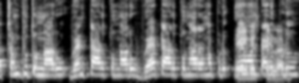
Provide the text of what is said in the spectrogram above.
చంపుతున్నారు వెంటాడుతున్నారు వేటాడుతున్నారు అన్నప్పుడు ఏమంటాడు ఇప్పుడు.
